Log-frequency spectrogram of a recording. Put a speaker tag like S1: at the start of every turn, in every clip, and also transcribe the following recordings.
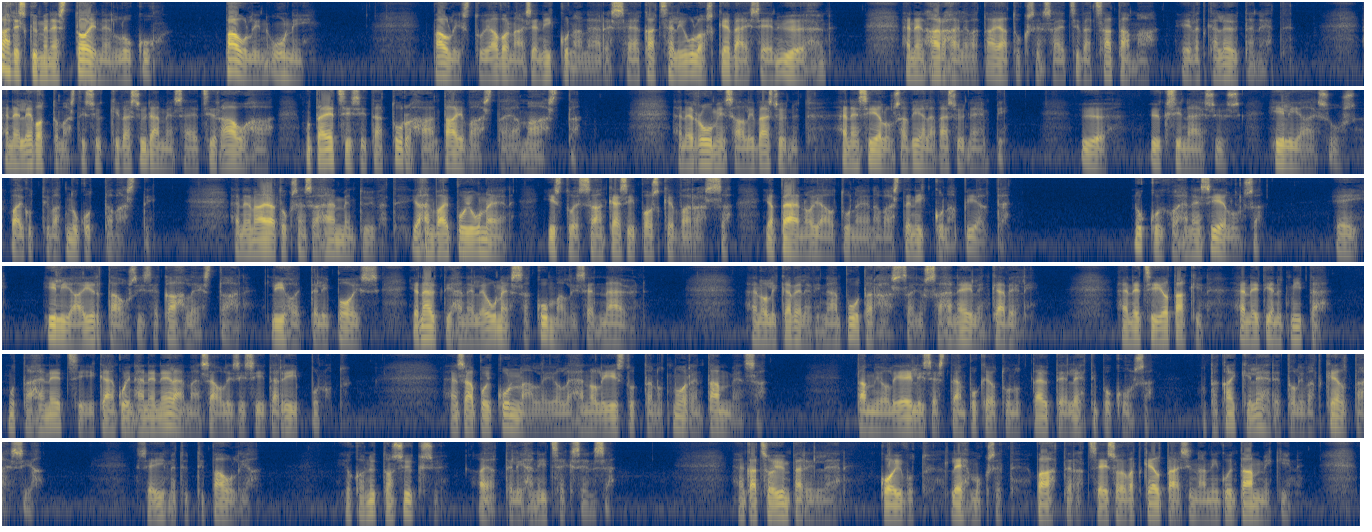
S1: 22. luku. Paulin uni. Pauli istui avonaisen ikkunan ääressä ja katseli ulos keväiseen yöhön. Hänen harhailevat ajatuksensa etsivät satamaa, eivätkä löytäneet. Hänen levottomasti sykkivä sydämensä etsi rauhaa, mutta etsi sitä turhaan taivaasta ja maasta. Hänen ruuminsa oli väsynyt, hänen sielunsa vielä väsyneempi. Yö, yksinäisyys, hiljaisuus vaikuttivat nukuttavasti. Hänen ajatuksensa hämmentyivät ja hän vaipui uneen, istuessaan käsi posken varassa ja pään ojautuneena vasten ikkunapieltä. Nukkuiko hänen sielunsa? Ei. Hiljaa irtausi se kahleistaan, liihoitteli pois ja näytti hänelle unessa kummallisen näyn. Hän oli kävelevinään puutarhassa, jossa hän eilen käveli. Hän etsi jotakin, hän ei tiennyt mitä, mutta hän etsi ikään kuin hänen elämänsä olisi siitä riippunut. Hän saapui kunnalle, jolle hän oli istuttanut nuoren tammensa. Tammi oli eilisestään pukeutunut täyteen lehtipukunsa, mutta kaikki lehdet olivat keltaisia. Se ihmetytti Paulia. Joko nyt on syksy, ajatteli hän itseksensä. Hän katsoi ympärilleen. Koivut, lehmukset, vahterat seisoivat keltaisina niin kuin tammikin.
